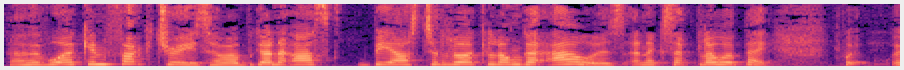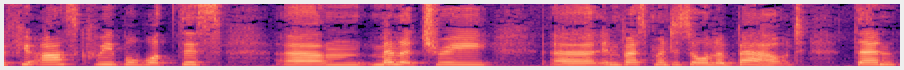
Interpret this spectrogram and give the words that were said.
who work in factories who are going to ask be asked to work longer hours and accept lower pay. But if you ask people what this um, military uh, investment is all about, then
